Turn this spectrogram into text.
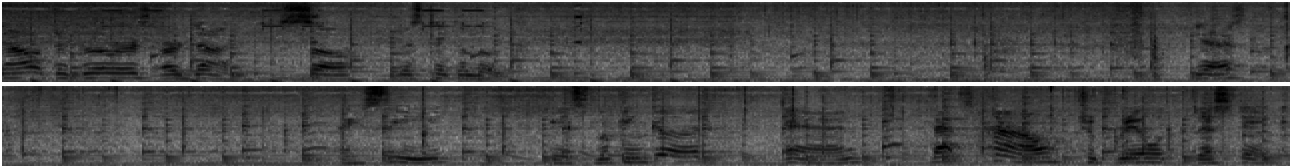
Now the grillers are done, so let's take a look. Yes, I see it's looking good, and that's how to grill the steak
